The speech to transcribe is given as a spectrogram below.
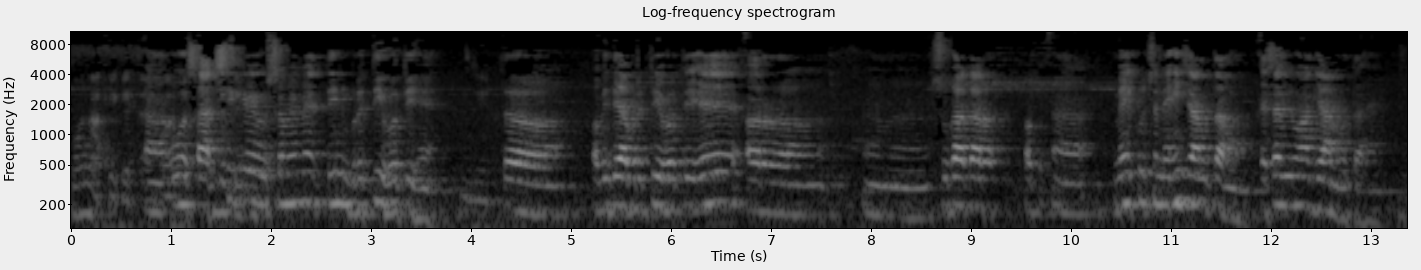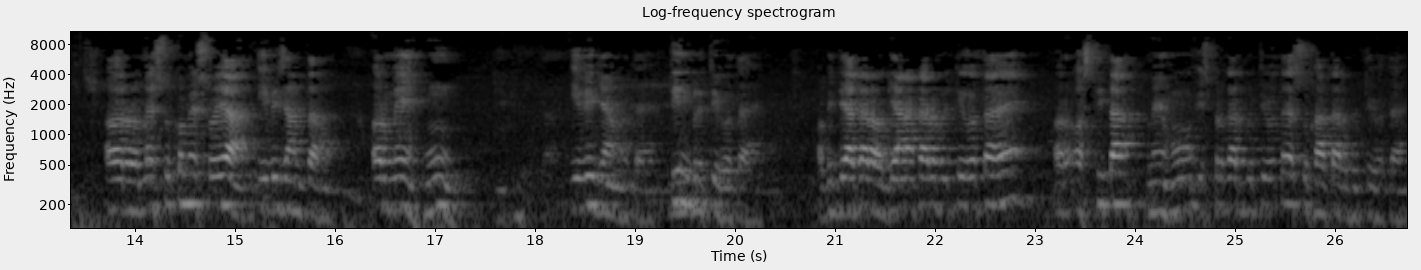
कौन आके कहता है? वो साक्षी के उस समय में तीन वृत्ति होती है। तो अविद्या वृत्ति होती है और सुखाकार मैं कुछ नहीं जानता हूँ ऐसा भी वहाँ ज्ञान होता है। और मैं सुख में सोया ये भी जानता हूँ और मैं हूँ ये भी ज्ञान होता है तीन वृत्ति होता है। अविद्याकार अज्ञानाकार वृत्ति होता है और अस्थिता में हूँ इस प्रकार वृत्ति होता है सुखाकार वृत्ति होता है।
